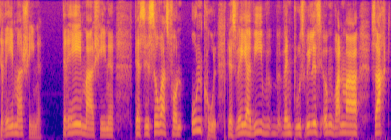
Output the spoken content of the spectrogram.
Drehmaschine. Drehmaschine. Das ist sowas von uncool. Das wäre ja wie, wenn Bruce Willis irgendwann mal sagt,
